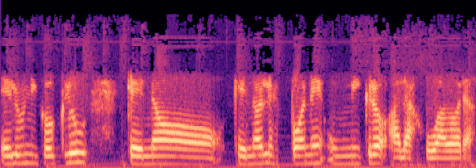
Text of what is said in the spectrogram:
el único club que no que no les pone un micro a las jugadoras.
